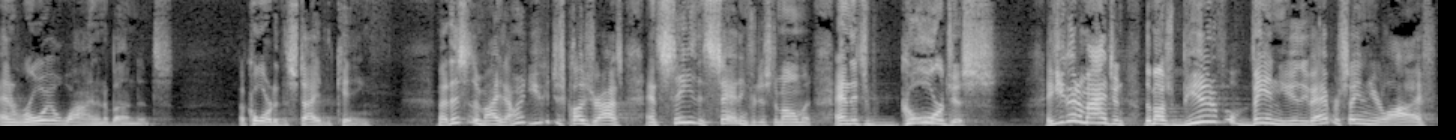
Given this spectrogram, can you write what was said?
and royal wine in abundance, according to the state of the king. Now, this is amazing. you could just close your eyes and see the setting for just a moment, and it's gorgeous. If you could imagine the most beautiful venue that you've ever seen in your life,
